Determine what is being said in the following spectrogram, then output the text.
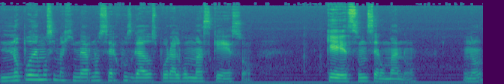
no podemos imaginarnos ser juzgados por algo más que eso, que es un ser humano, ¿no?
